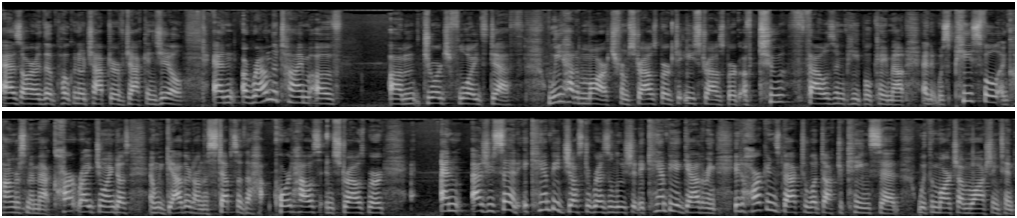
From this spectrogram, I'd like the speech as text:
as are the Pocono chapter of Jack and Jill. And around the time of um, George Floyd's death, we had a march from Stroudsburg to East Stroudsburg of 2,000 people came out, and it was peaceful, and Congressman Matt Cartwright joined us, and we gathered on the steps of the courthouse in Stroudsburg, and as you said, it can't be just a resolution. It can't be a gathering. It harkens back to what Dr. King said with the March on Washington.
